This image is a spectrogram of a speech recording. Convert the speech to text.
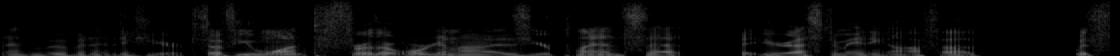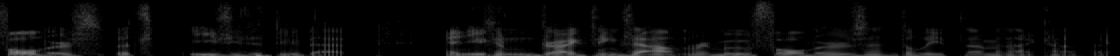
and move it into here. So if you want to further organize your plan set that you're estimating off of with folders, it's easy to do that. And you can drag things out and remove folders and delete them and that kind of thing.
